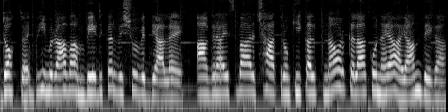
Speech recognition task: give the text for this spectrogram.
डॉक्टर भीमराव अंबेडकर विश्वविद्यालय आगरा इस बार छात्रों की कल्पना और कला को नया आयाम देगा।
